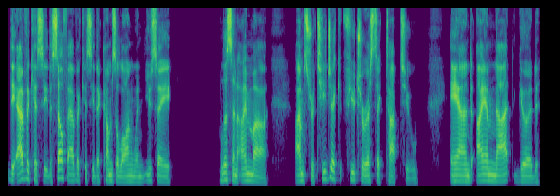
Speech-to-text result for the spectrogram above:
the advocacy, the self advocacy that comes along when you say, "Listen, I'm uh, I'm strategic, futuristic, top two, and I am not good."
